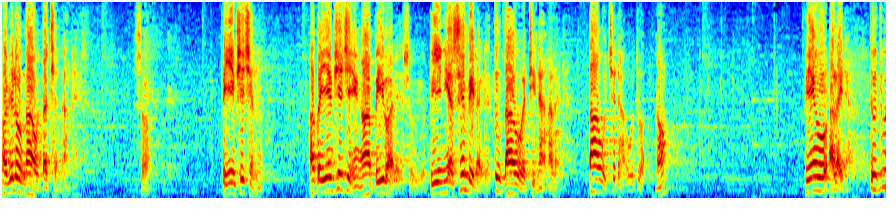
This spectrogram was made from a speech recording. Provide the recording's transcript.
ဘာဖြစ်လို့ငါ့ကိုတတ်ချင်တာလဲဆိုဘယင်ဖြစ်ချင်လို့ အဘယင်ဖြစ်ချင်ငါပေးပါတယ်ဆိုပြီးတော့ဘယင်ကြီးကဆင်းပေးလိုက်တယ်သူ့သားကိုအထိနာအပ်လိုက်တယ်သားကိုချစ်တာကိုသူကနော်ဘယင်ကိုအပ်လိုက်တာသူသူ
